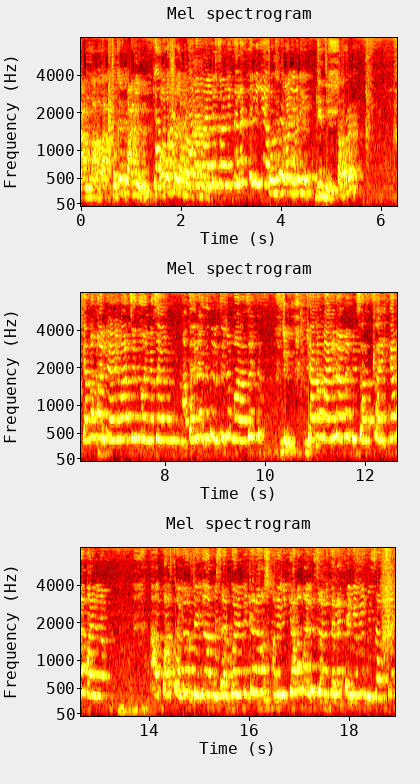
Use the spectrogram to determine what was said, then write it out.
কান্না তার চোখের পানি অবশ্যই আপনারা দেখবেন বলে জি জি তারপরে? কেন মারলে? এই যদি অন্য জায়গায় মাথায় লাগছে তাহলে তো মারা যাইতো। জি কেন মারলে? আমি বিচার চাই কেন মারলাম? আমার পাঁচটা লোক থেকে আমি বিচার করিনি কেন আমার স্বামীকে কেন মারলে চণ্ডীতলা ফেলিয়ে আমি বিচার চাই?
